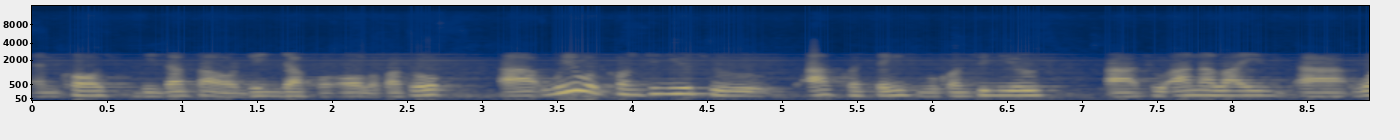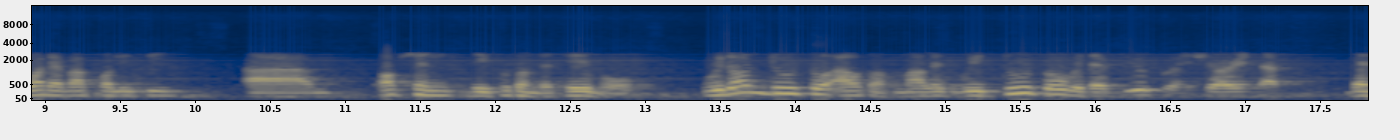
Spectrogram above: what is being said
and cause disaster or danger for all of us. So uh, we will continue to ask questions. We'll continue uh, to analyze uh, whatever policy um, options they put on the table. We don't do so out of malice. We do so with a view to ensuring that the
